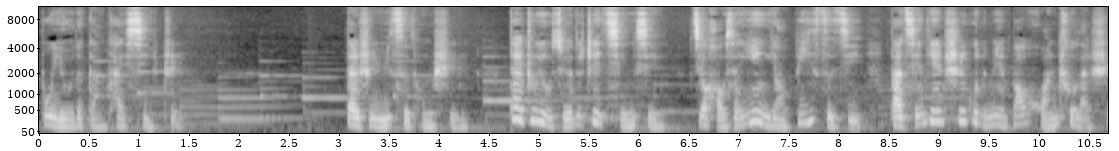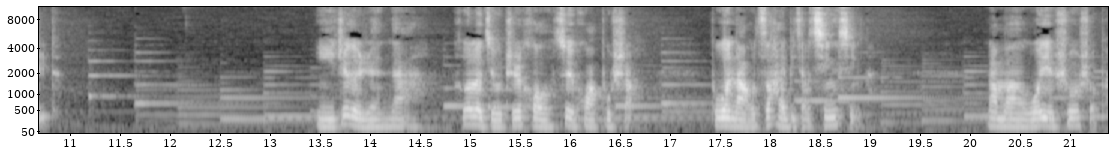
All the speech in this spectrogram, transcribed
不由得感慨细致，但是与此同时，代柱又觉得这情形就好像硬要逼自己把前天吃过的面包还出来似的。你这个人呐，喝了酒之后醉话不少，不过脑子还比较清醒。那么我也说说吧。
